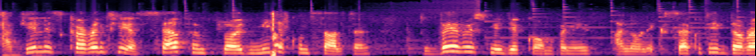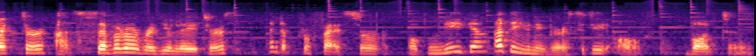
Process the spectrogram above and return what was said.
Aaqil is currently a self-employed media consultant to various media companies, a non-executive director at several regulators, and a professor of media at the University of Bolton.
